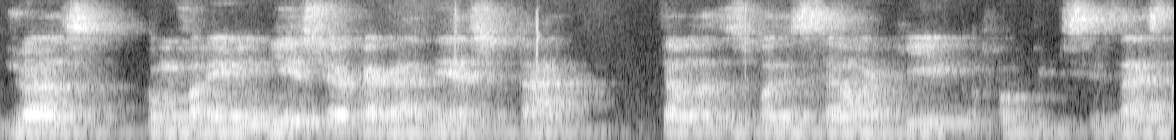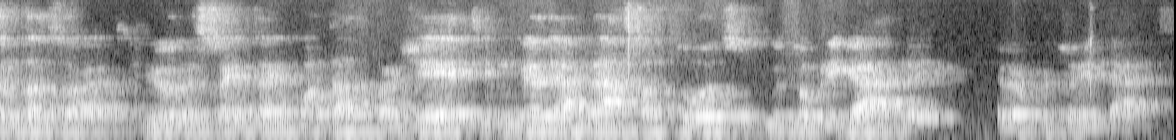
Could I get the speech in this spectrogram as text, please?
Jonas, como falei no início, eu que agradeço, tá? Estamos à disposição aqui, o que precisar, estamos às ordens, viu? É só entrar em contato com a gente. Um grande abraço a todos, muito obrigado aí pela oportunidade.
